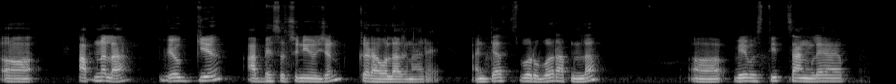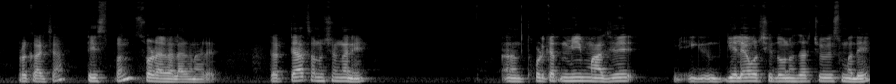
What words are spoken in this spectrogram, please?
आपणाला योग्य अभ्यासाचं नियोजन करावं लागणार आहे. आणि त्याचबरोबर आपल्याला व्यवस्थित चांगल्या प्रकारच्या टेस्ट पण सोडाव्या लागणार आहेत. तर त्याच अनुषंगाने थोडक्यात मी माझे गेल्या वर्षी दोन हजार चोवीसमध्ये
